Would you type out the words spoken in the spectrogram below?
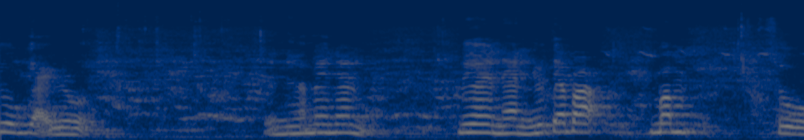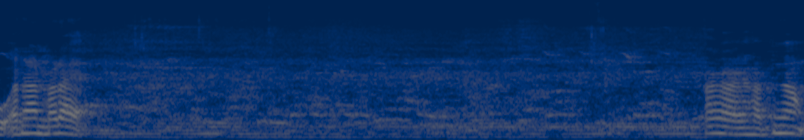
ลูกใหญ่อยู่แต่เนื้อไม่แน่น เนื้อแน่นอยู่แต่บ่บ่มสู่อันนั้นมาได้ อร่อยค่ะพี่น้อง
